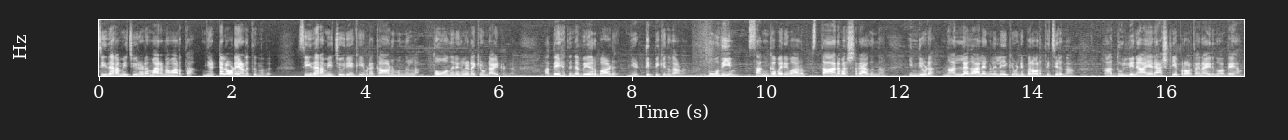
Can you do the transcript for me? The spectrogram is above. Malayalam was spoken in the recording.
സീതാറാം യെച്ചൂരിയുടെ മരണവാർത്ത ഞെട്ടലോടെയാണ് എത്തുന്നത് സീതാറാം യെച്ചൂരിയൊക്കെ ഇവിടെ കാണുമെന്നുള്ള തോന്നലുകൾ ഇടയ്ക്ക് ഉണ്ടായിട്ടുണ്ട്. അദ്ദേഹത്തിന്റെ വേർപാട് ഞെട്ടിപ്പിക്കുന്നതാണ്. മോദിയും സംഘപരിവാറും സ്ഥാനഭർഷരാകുന്ന ഇന്ത്യയുടെ നല്ല കാലങ്ങളിലേക്ക് വേണ്ടി പ്രവർത്തിച്ചിരുന്ന അതുല്യനായ രാഷ്ട്രീയ പ്രവർത്തകനായിരുന്നു അദ്ദേഹം.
